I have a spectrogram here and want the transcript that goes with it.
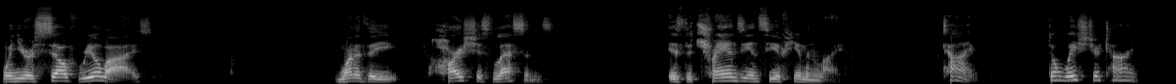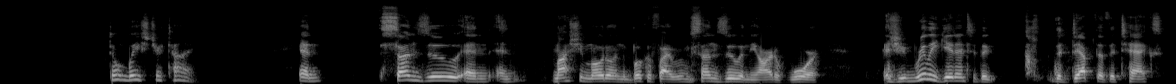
When you're self-realized, one of the harshest lessons is the transiency of human life. Time. Don't waste your time. Don't waste your time. And Sun Tzu and, and Mashimoto in the Book of Five Rooms, Sun Tzu in the Art of War, as you really get into the, the depth of the text,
